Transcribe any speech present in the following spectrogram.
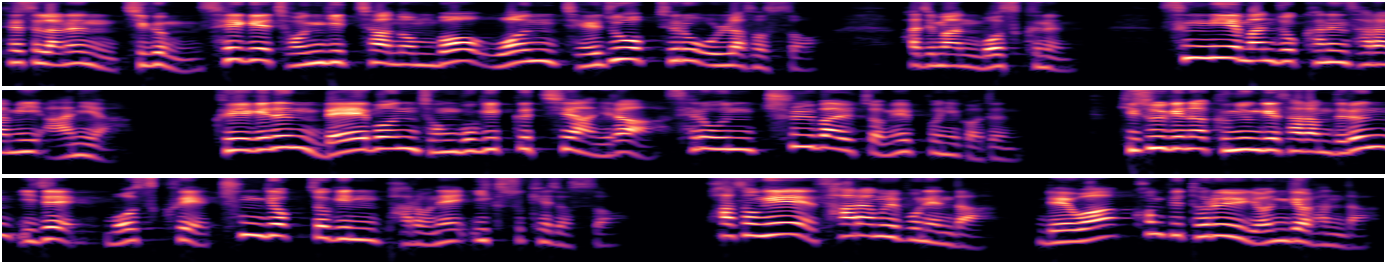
테슬라는 지금 세계 전기차 넘버 원 제조업체로 올라섰어. 하지만 머스크는 승리에 만족하는 사람이 아니야. 그에게는 매번 정복이 끝이 아니라 새로운 출발점일 뿐이거든. 기술계나 금융계 사람들은 이제 머스크의 충격적인 발언에 익숙해졌어. 화성에 사람을 보낸다. 뇌와 컴퓨터를 연결한다.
